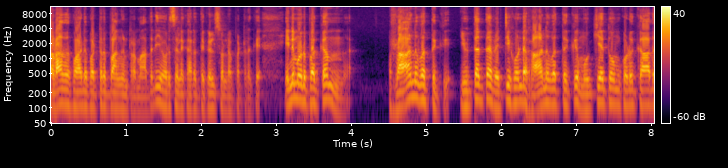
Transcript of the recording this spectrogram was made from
படாத பாடுபட்டிருப்பாங்கன்ற மாதிரி ஒரு சில கருத்துக்கள் சொல்லப்பட்டிருக்கு. இன்னும் ஒரு பக்கம் ராணுவத்துக்கு யுத்தத்தை வெற்றி கொண்ட ராணுவத்துக்கு முக்கியத்துவம் கொடுக்காத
